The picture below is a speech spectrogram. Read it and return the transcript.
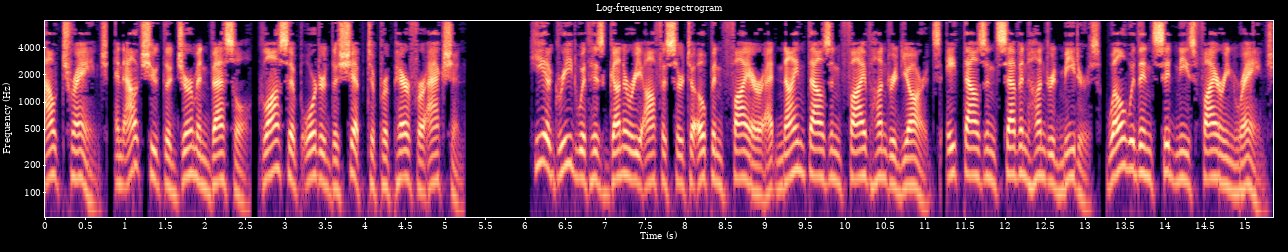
outrange, and outshoot the German vessel, Glossop ordered the ship to prepare for action. He agreed with his gunnery officer to open fire at 9,500 yards 8,700 meters, well within Sydney's firing range,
